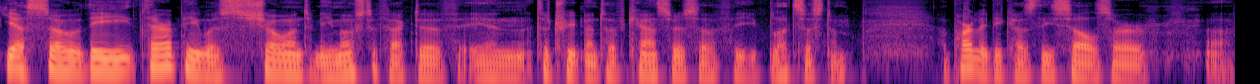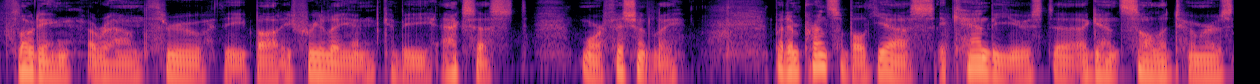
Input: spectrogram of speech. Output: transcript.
Yes, so the therapy was shown to be most effective in the treatment of cancers of the blood system, uh, partly because these cells are uh, floating around through the body freely and can be accessed more efficiently. But in principle, yes, it can be used uh, against solid tumors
